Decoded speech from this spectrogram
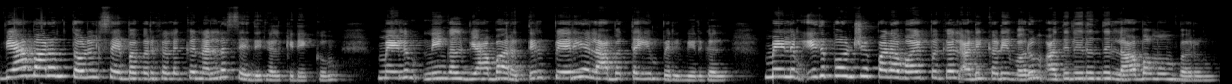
வியாபாரம் தொழில் செய்பவர்களுக்கு நல்ல செய்திகள் கிடைக்கும். மேலும் நீங்கள் வியாபாரத்தில் பெரிய லாபத்தையும் பெறுவீர்கள். மேலும் இது போன்ற பல வாய்ப்புகள் அடிக்கடி வரும். அதிலிருந்து லாபமும் வரும்.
